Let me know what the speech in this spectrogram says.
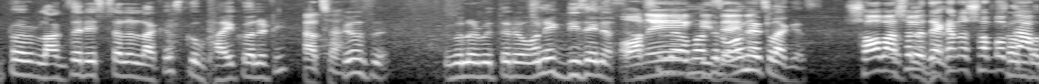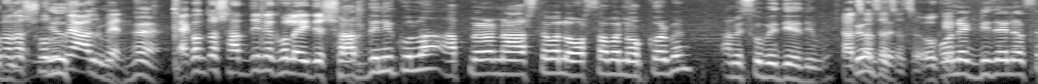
আপনার লাক্সারি স্টাইলের লাগেজ খুব হাই কোয়ালিটি আচ্ছা। ঠিক আছে? এগুলোর ভিতরে অনেক ডিজাইন আছে। আসলে আমাদের অনেক। লাগেজ সব আসলে দেখানো সম্ভব না আপনারা। শোরুমে আসবেন। হ্যাঁ। এখন তো সাত দিনে খোলা ঈদের সাত দিনই খোলা আপনারা না আসতে পারলে হোয়াটসঅ্যাপে নক করবেন আমি ছবি দিয়ে দিব। আচ্ছা, আচ্ছা, আচ্ছা. অনেক ডিজাইন আছে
